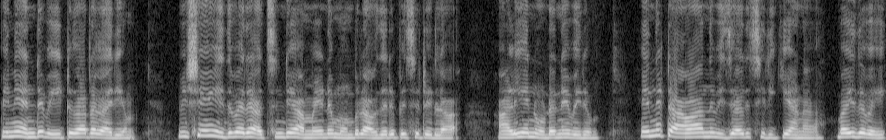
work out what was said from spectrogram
പിന്നെ എന്റെ വീട്ടുകാരുടെ കാര്യം. വിഷയം ഇതുവരെ അച്ഛന്റെ അമ്മയുടെ മുമ്പിൽ അവതരിപ്പിച്ചിട്ടില്ല. അളിയൻ ഉടനെ വരും. എന്നിട്ടാവാന്ന് വിചാരിച്ചിരിക്കുകയാണ് ബൈ ദ വേ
